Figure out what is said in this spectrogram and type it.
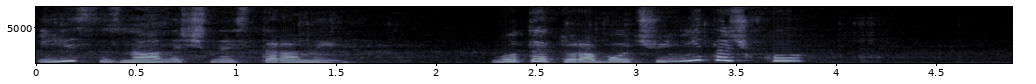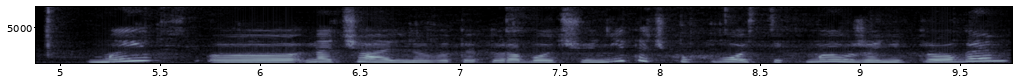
и с изнаночной стороны. Вот эту рабочую ниточку мы, э, начальную вот эту рабочую ниточку, хвостик, мы уже не трогаем,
